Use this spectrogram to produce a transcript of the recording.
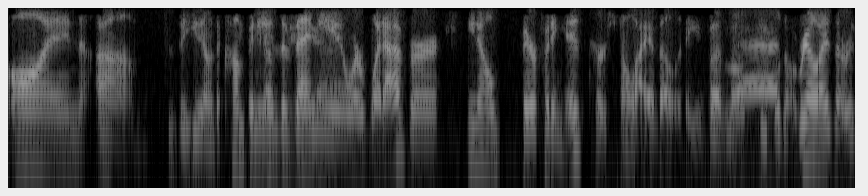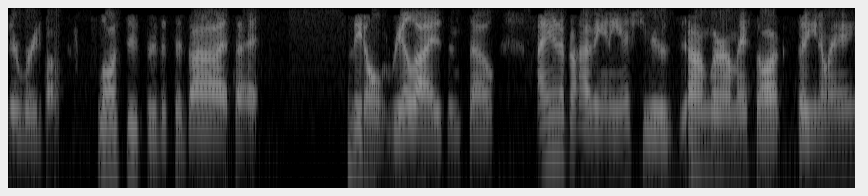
on um the you know the company the venue or whatever you know barefooting is personal liability but most people don't realize that or they're worried about lawsuits or this or that that they don't realize. And so I ended up not having any issues um wearing my socks. But you know I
